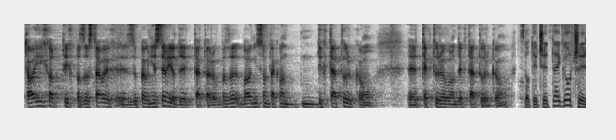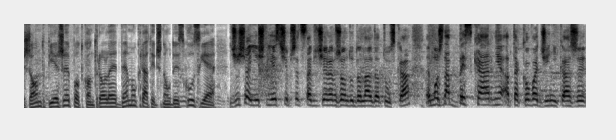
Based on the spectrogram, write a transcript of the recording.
to ich od tych pozostałych y, zupełnie serio dyktatorów, bo, bo oni są taką dyktaturką, y, tekturową dyktaturką. Dotyczy tego, czy rząd bierze pod kontrolę demokratyczną dyskusję. Dzisiaj, jeśli jest się przedstawicielem rządu Donalda Tuska, e, można bezkarnie atakować dziennikarzy,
